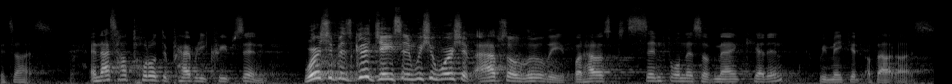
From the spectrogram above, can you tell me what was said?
it's us. And that's how total depravity creeps in. Worship is good, Jason. We should worship. Absolutely. But how does sinfulness of man get in? We make it about us.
